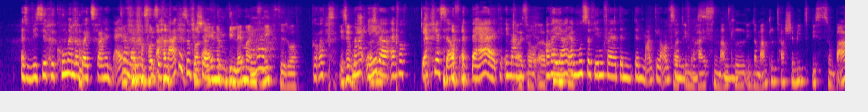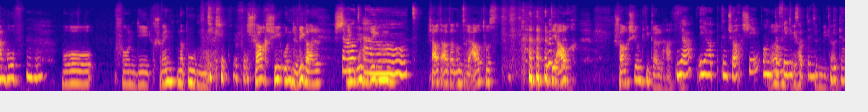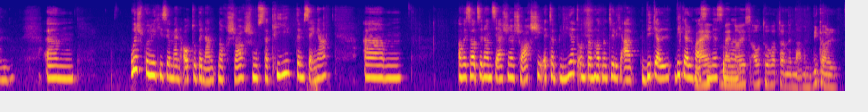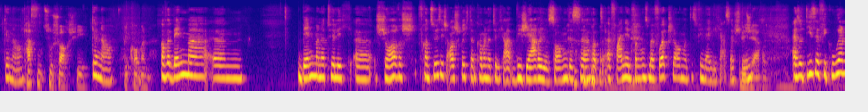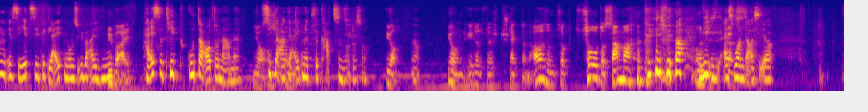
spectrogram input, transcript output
also wie sie wir kommen, da es gar nicht weiter, weil uns von, diese Frage so von beschäftigt. einem Dilemma ins Ah. nächste. So. Gott, Ist ja na wurscht, also- Eda, einfach get yourself a bag. Ich mein, Also, äh, aber ja, er muss auf jeden Fall den, den Mantel anziehen. Fährt im heißen Mantel, in der Manteltasche mit bis zum Bahnhof, wo schon die Gschwendner Buben, Schorschi und Wiggal, Shout im Übrigen, out. Shoutout an unsere Autos, die auch Schorschi und Wiggal heißen. Ja, ich habe den Schorschi und Ah, der und Felix hat den, den Wiggal. Wiggal. Ähm, ursprünglich ist ja mein Auto benannt nach Georges Moustaki, dem Sänger. Ähm, aber es hat sich dann sehr schnell Schorschi etabliert und dann hat natürlich auch Wiggal, Wiggal heißen Mein, müssen. mein neues Auto hat dann den Namen Wiggal, Genau, passend zu Schorschi, genau. bekommen. Aber wenn man ähm, wenn man natürlich äh, Georges französisch ausspricht, dann kann man natürlich auch Vigerle sagen. Das äh, hat eine Freundin von uns mal vorgeschlagen und das finde ich eigentlich auch sehr schön. Vigerle. Also diese Figuren, ihr seht, sie begleiten uns überall hin. Überall. Heißer Tipp, guter Autoname. Ja, Sicher und- auch und- geeignet für Katzen oder so. Ja. Ja. Ja, und jeder der steigt dann aus und sagt, so, das sind wir. ja, Und wie als one das, ja.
